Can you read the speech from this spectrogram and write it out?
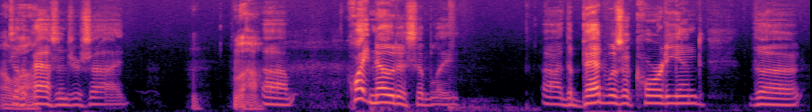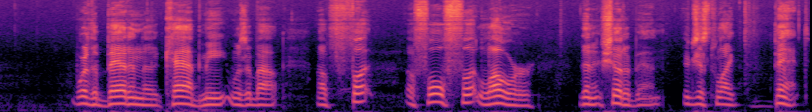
oh to the passenger side, wow, um, quite noticeably. Uh, the bed was accordioned. The where the bed and the cab meet was about a foot, a full foot lower than it should have been. It just like bent,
